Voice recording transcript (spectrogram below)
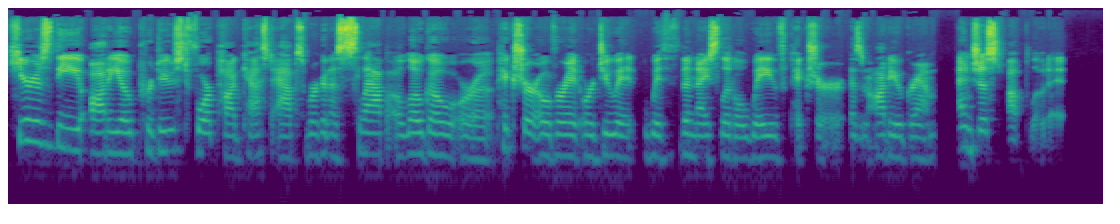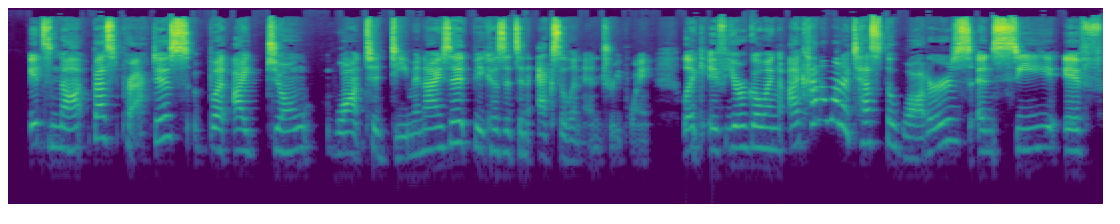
here's the audio produced for podcast apps. We're going to slap a logo or a picture over it or do it with the nice little wave picture as an audiogram and just upload it it's not best practice, but I don't want to demonize it because it's an excellent entry point. Like, if you're going, I kind of want to test the waters and see if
